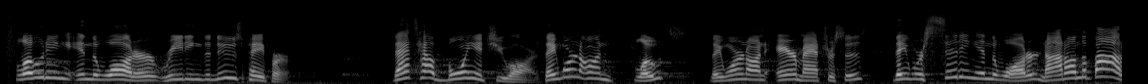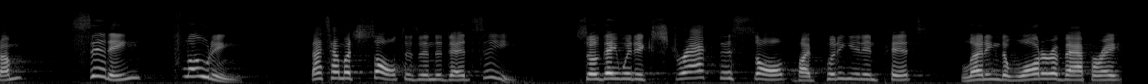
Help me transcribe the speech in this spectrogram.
floating in the water reading the newspaper. That's how buoyant you are. They weren't on floats, they weren't on air mattresses. They were sitting in the water, not on the bottom, sitting, floating. That's how much salt is in the Dead Sea. So they would extract this salt by putting it in pits, letting the water evaporate,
